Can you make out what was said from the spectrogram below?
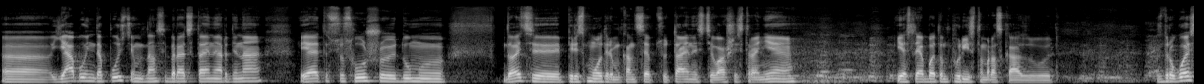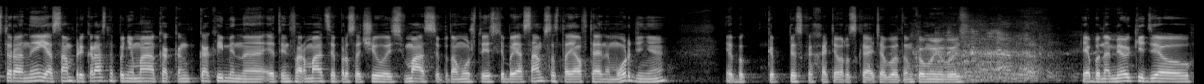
э, яблонь, допустим, там собираются тайные ордена. Я это все слушаю и думаю, давайте пересмотрим концепцию тайности в вашей стране, если об этом туристам рассказывают. С другой стороны, я сам прекрасно понимаю, как, как именно эта информация просочилась в массы, потому что если бы я сам состоял в тайном ордене, я бы капец как хотел рассказать об этом кому-нибудь. Я бы намеки делал,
